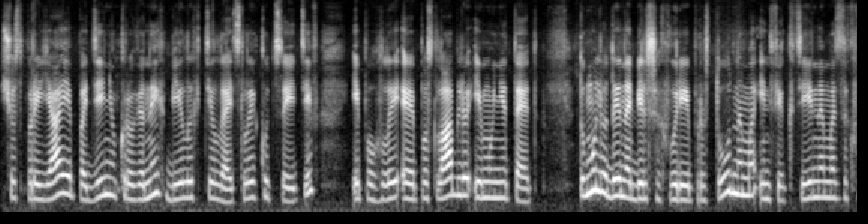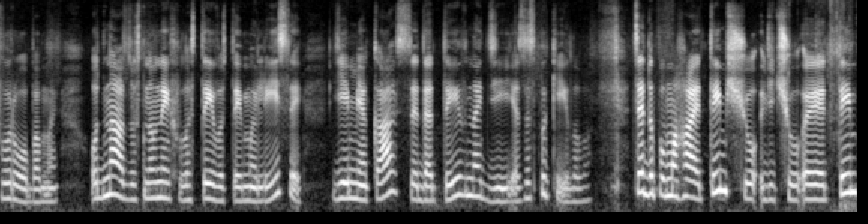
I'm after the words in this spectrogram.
що сприяє падінню кров'яних білих тілець, лейкоцитів і е, послаблює імунітет. Тому людина більше хворіє простудними інфекційними хворобами. Одна з основних властивостей меліси є м'яка седативна дія, заспокійлива. Це допомагає тим, що відчу... е, тим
